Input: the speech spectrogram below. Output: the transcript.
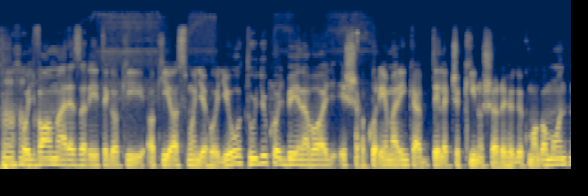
hogy van már ez a réteg, aki, aki azt mondja, hogy jó, tudjuk, hogy béna vagy, és akkor én már inkább tényleg csak kínosan röhögök magamon,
